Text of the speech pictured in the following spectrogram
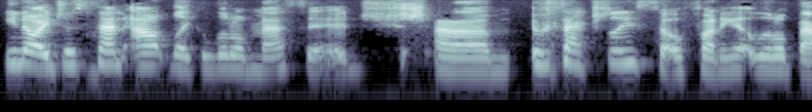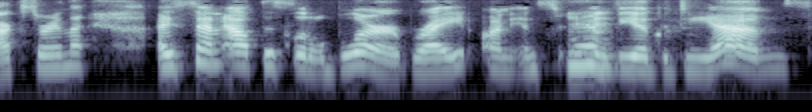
you know, I just sent out like a little message. Um, it was actually so funny, a little backstory in that I sent out this little blurb, right, on Instagram mm-hmm. via the DMs.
